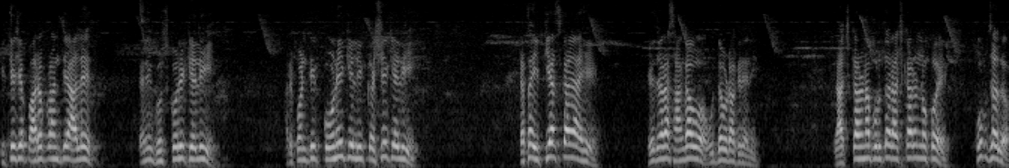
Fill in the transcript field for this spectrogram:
इथे जे पारप्रांतीय आलेत त्यांनी घुसखोरी केली. अरे पण ती कोणी केली? कशी केली? त्याचा इतिहास काय आहे? हे जरा सांगावं उद्धव ठाकरेंनी. राजकारणापुरतं राजकारण नको आहे खूप झालं.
